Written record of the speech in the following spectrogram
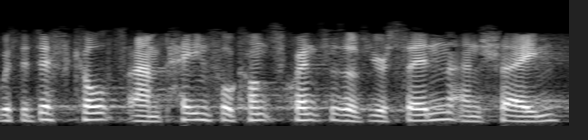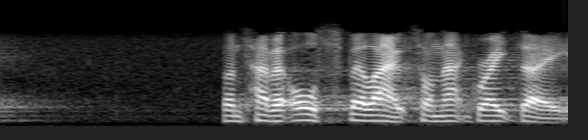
with the difficult and painful consequences of your sin and shame than to have it all spill out on that great day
